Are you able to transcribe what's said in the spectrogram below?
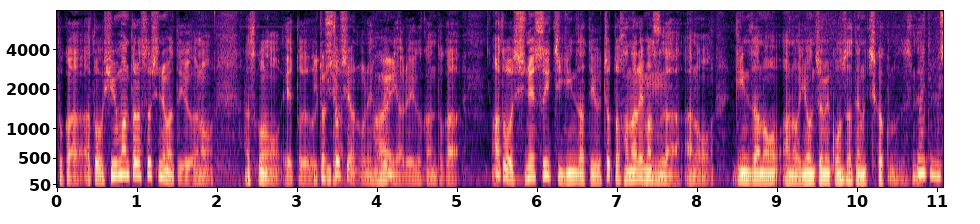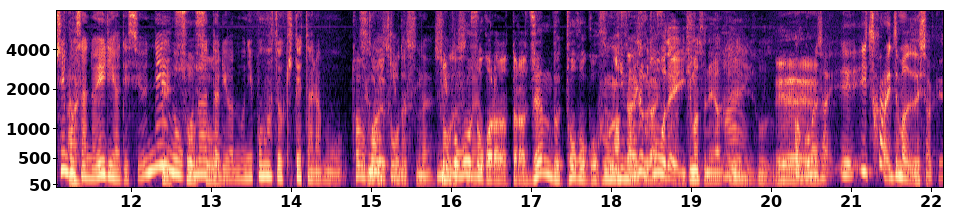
とか、あとヒューマントラストシネマというあのあそこの、えっと、糸シアの、ね、上にある映画館とか、あと、シネスイッチ銀座という、ちょっと離れますが、うん、あの、銀座の、あの、4丁目コンサートの近くのですね。まあでも、辛坊さんのエリアですよね。はい、もう、この辺りはもう日本放送来てたらもう、多分これ、そうですね。日本放送からだったら全部徒歩5分以内ぐらい。全部徒歩で行きますね。はい、えー、えー、ごめんなさい。え、いつからいつまででしたっけ？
